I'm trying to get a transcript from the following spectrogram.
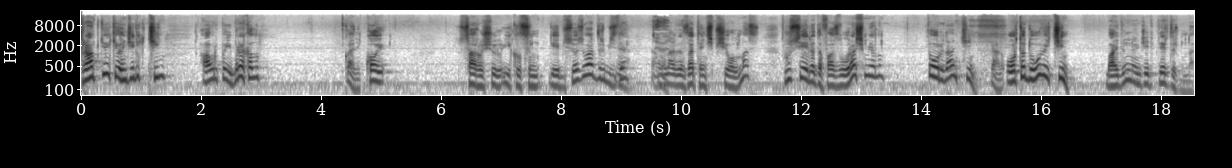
Trump diyor ki öncelik Çin, Avrupa'yı bırakalım. Yani koy sarhoşu yıkılsın diye bir söz vardır bizde. Evet. Evet. Bunlardan zaten hiçbir şey olmaz. Rusya ile de fazla uğraşmayalım. Doğrudan Çin. Yani Orta Doğu ve Çin. Biden'ın öncelikleridir bunlar.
